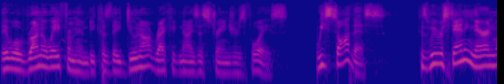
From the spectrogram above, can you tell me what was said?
they will run away from him because they do not recognize a stranger's voice. We saw this because we were standing there, and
